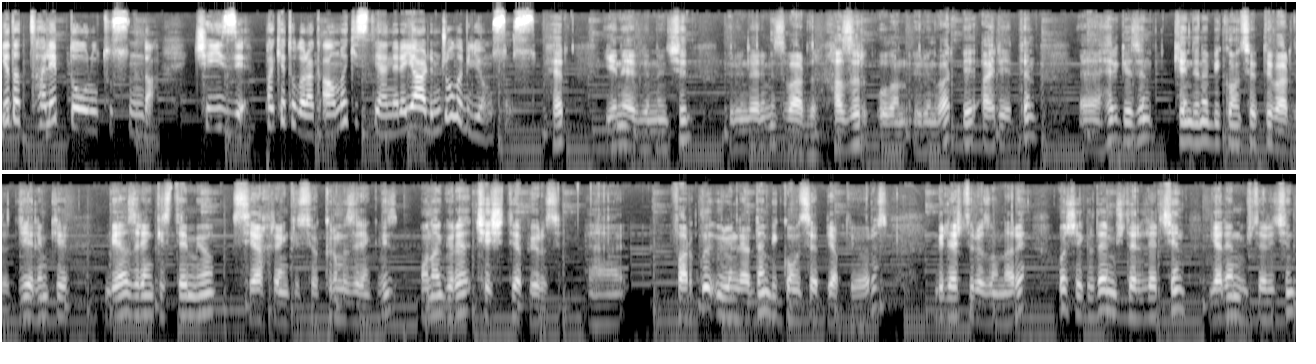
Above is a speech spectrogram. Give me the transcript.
Ya da talep doğrultusunda çeyizi paket olarak almak isteyenlere yardımcı olabiliyor musunuz? Her yeni evlenen için ürünlerimiz vardır. Hazır olan ürün var ve ayrıyeten herkesin kendine bir konsepti vardır. Diyelim ki beyaz renk istemiyor, siyah renk istiyor, kırmızı renk. Biz ona göre çeşit yapıyoruz. E, farklı ürünlerden bir konsept yapıyoruz. Birleştiriyoruz onları. O şekilde müşteriler için, gelen müşteri için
